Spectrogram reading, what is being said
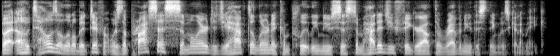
But a hotel is a little bit different. Was the process similar? Did you have to learn a completely new system? How did you figure out the revenue this thing was going to make?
